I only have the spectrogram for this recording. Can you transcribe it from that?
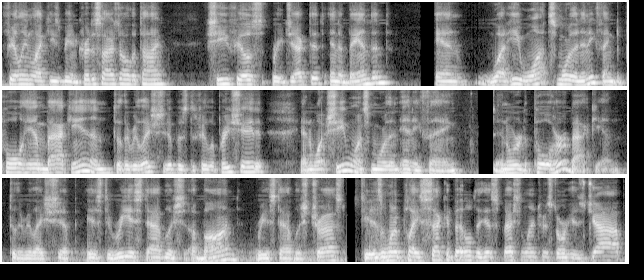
feeling like he's being criticized all the time. She feels rejected and abandoned. And what he wants more than anything to pull him back in to the relationship is to feel appreciated. And what she wants more than anything in order to pull her back in to the relationship is to reestablish a bond, reestablish trust. She doesn't want to play second fiddle to his special interest or his job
